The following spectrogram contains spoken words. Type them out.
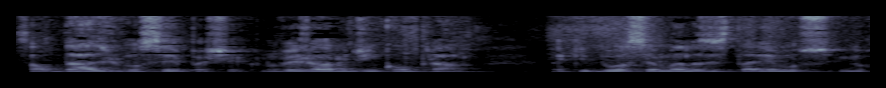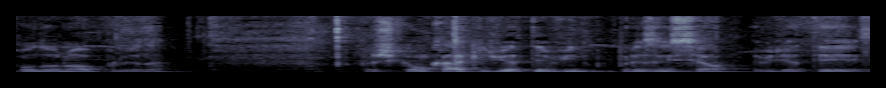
Saudade de você, Pacheco. Não vejo a hora de encontrá-lo. Daqui duas semanas estaremos em Rondonópolis, né? Pacheco é um cara que devia ter vindo pro presencial, deveria ter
